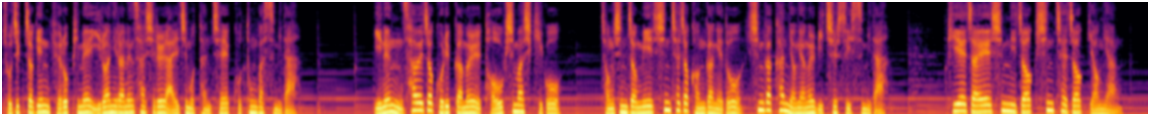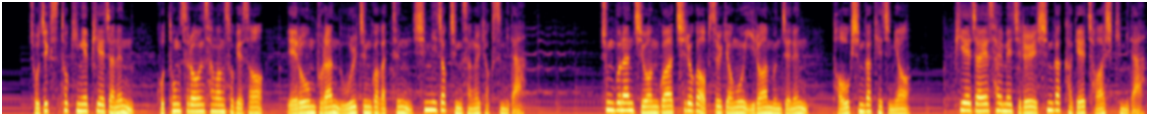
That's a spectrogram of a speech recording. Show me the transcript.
조직적인 괴롭힘의 일환이라는 사실을 알지 못한 채 고통받습니다. 이는 사회적 고립감을 더욱 심화시키고 정신적 및 신체적 건강에도 심각한 영향을 미칠 수 있습니다. 피해자의 심리적, 신체적 영향. 조직 스토킹의 피해자는 고통스러운 상황 속에서 예로운 불안, 우울증과 같은 심리적 증상을 겪습니다. 충분한 지원과 치료가 없을 경우 이러한 문제는 더욱 심각해지며 피해자의 삶의 질을 심각하게 저하시킵니다.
